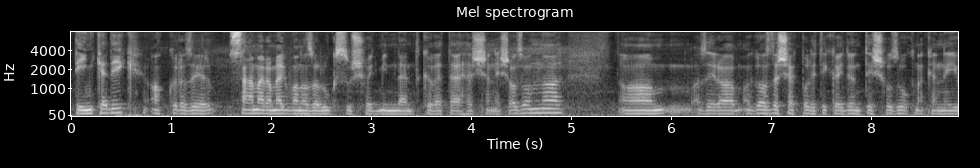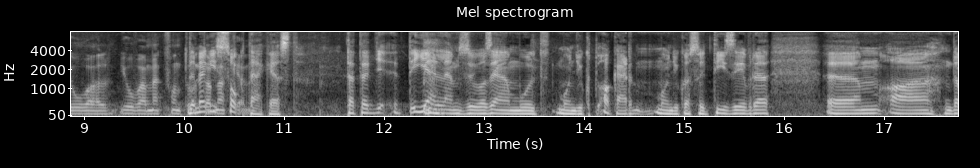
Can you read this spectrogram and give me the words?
ténykedik, akkor azért számára megvan az a luxus, hogy mindent követelhessen és azonnal a, azért a, a gazdaságpolitikai döntéshozóknak ennél jóval, jóval megfontoltabbnak De meg is szokták kell. ezt. Tehát egy jellemző az elmúlt, mondjuk akár mondjuk azt, hogy tíz évre, a, de,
